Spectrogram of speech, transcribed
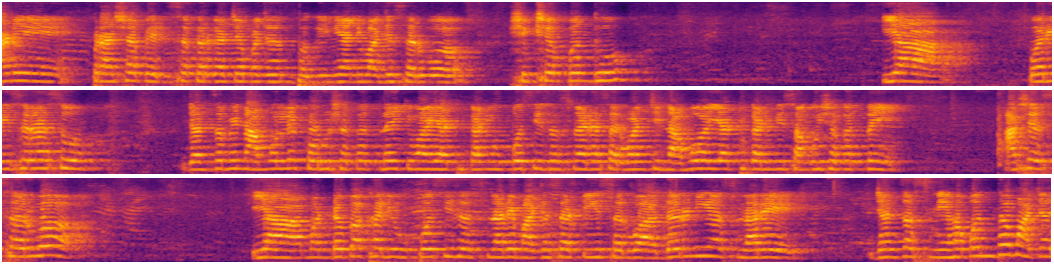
आणि प्राशा बेलसकर्गाच्या माझ्या भगिनी आणि माझे सर्व शिक्षक बंधू या परिसरासून ज्यांचं मी नामोल्लेख करू शकत नाही किंवा या ठिकाणी उपस्थित असणाऱ्या सर्वांची नावं या ठिकाणी मी सांगू शकत नाही असे सर्व या मंडपाखाली उपस्थित असणारे माझ्यासाठी सर्व आदरणीय असणारे ज्यांचा स्नेहबंध माझ्या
